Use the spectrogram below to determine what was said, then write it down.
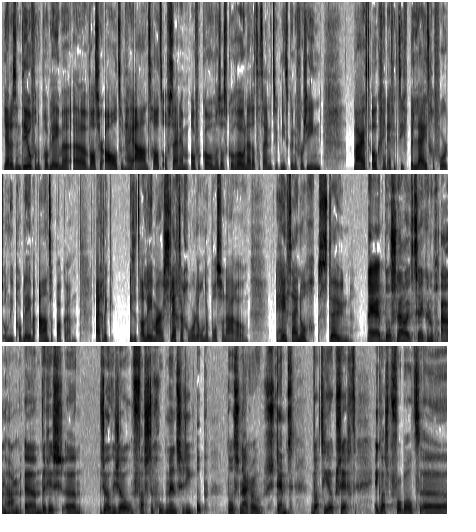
Ja, dus een deel van de problemen uh, was er al toen hij aantrad of zijn hem overkomen, zoals corona. Dat had hij natuurlijk niet kunnen voorzien. Maar hij heeft ook geen effectief beleid gevoerd om die problemen aan te pakken. Eigenlijk is het alleen maar slechter geworden onder Bolsonaro. Heeft hij nog steun? Nou ja, Bolsonaro heeft zeker nog aanhang. Um, er is um, sowieso een vaste groep mensen die op Bolsonaro stemt. Wat hij ook zegt. Ik was bijvoorbeeld uh,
